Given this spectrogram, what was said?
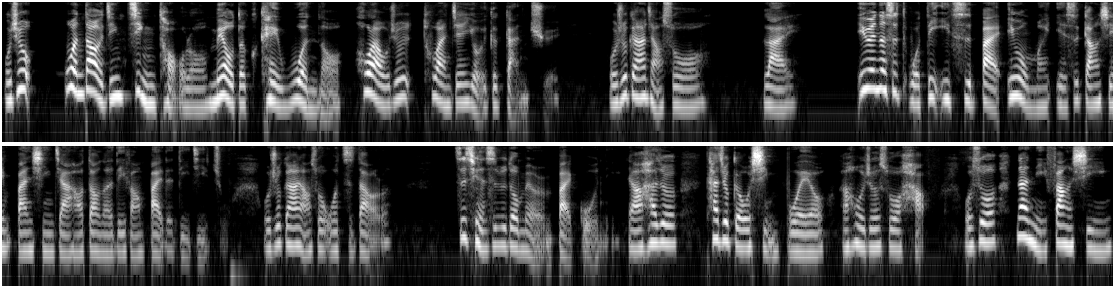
我就问到已经尽头了，没有的可以问了。后来我就突然间有一个感觉，我就跟他讲说：“来，因为那是我第一次拜，因为我们也是刚新搬新家，然后到那个地方拜的地基主，我就跟他讲说：我知道了，之前是不是都没有人拜过你？然后他就他就给我醒杯哦，然后我就说好。”我说：“那你放心，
